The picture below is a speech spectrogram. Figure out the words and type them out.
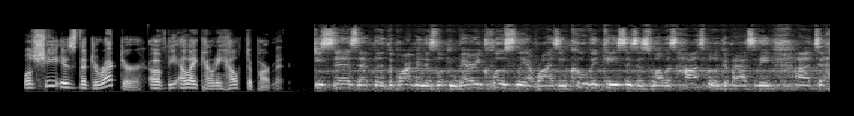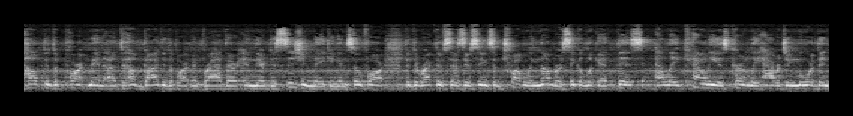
well, she is the director of the LA County Health Department. She says that the department is looking very closely at rising COVID cases as well as hospital capacity uh, to help the department, uh, to help guide the department rather in their decision making. And so far, the director says they're seeing some troubling numbers. Take a look at this. LA County is currently averaging more than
